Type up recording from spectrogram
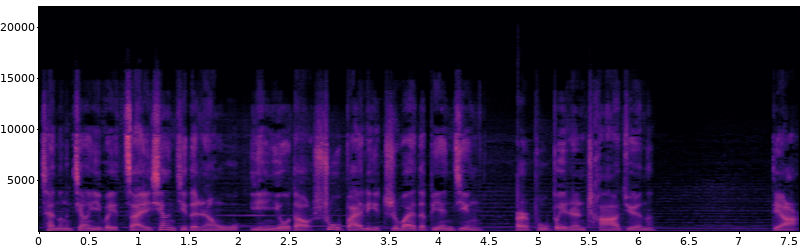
才能将一位宰相级的人物引诱到数百里之外的边境而不被人察觉呢？第二，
